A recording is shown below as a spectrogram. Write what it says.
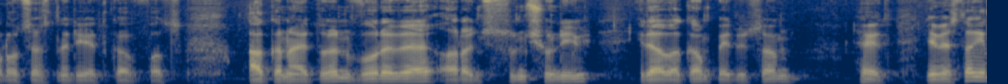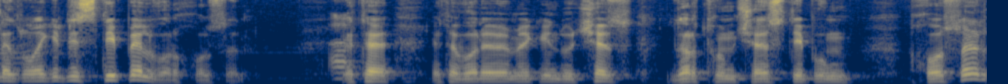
process-ների հետ կապված, ակնհայտորեն որևէ առնչություն չունի իրավական պետության հետ։ Եվ այստեղ իրենց ուղղակի պիտի ստիպել որ խոսեն։ Եթե եթե որևէ մեկին դու չես դրթում, չես ստիպում խոսել,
